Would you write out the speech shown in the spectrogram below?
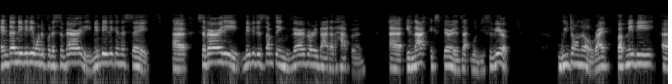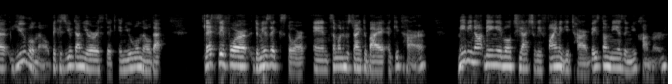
And then maybe they want to put a severity. Maybe they're going to say, uh, severity, maybe there's something very, very bad that happened. Uh, in that experience, that would be severe. We don't know, right? But maybe uh, you will know because you've done heuristic and you will know that, let's say for the music store and someone who's trying to buy a guitar, maybe not being able to actually find a guitar based on me as a newcomer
